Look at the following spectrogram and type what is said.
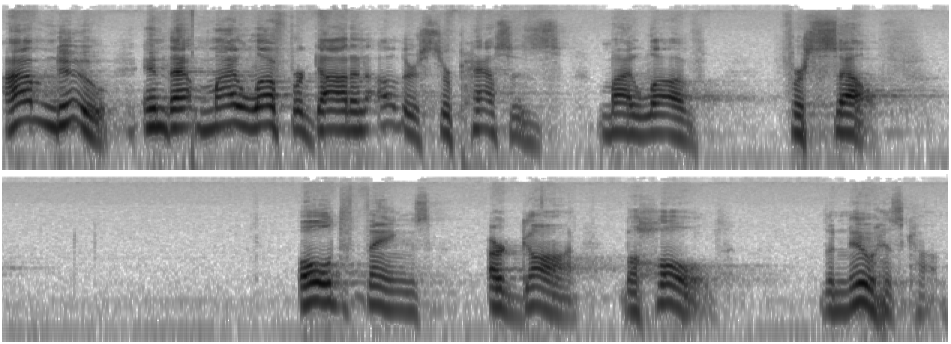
I'm new in that my love for God and others surpasses my love for self. Old things are gone. Behold, the new has come.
